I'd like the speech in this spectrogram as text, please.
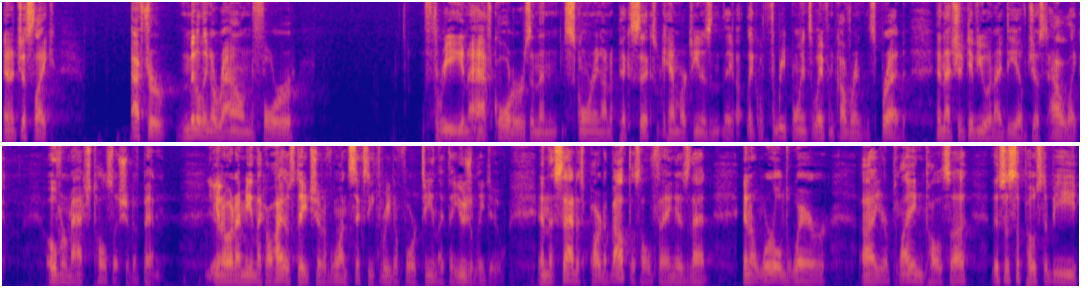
And it just like after middling around for three and a half quarters and then scoring on a pick six with Cam Martinez and they like were three points away from covering the spread. And that should give you an idea of just how like overmatched Tulsa should have been. You know what I mean? Like Ohio State should have won 63 to 14 like they usually do. And the saddest part about this whole thing is that in a world where Uh, you're playing Tulsa. This is supposed to be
